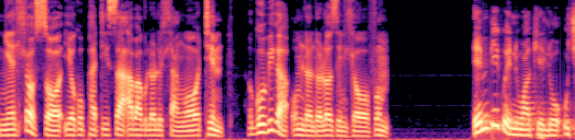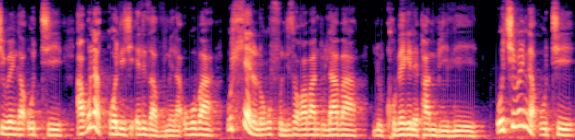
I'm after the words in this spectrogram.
ngenhloso yokuphathisa abakulolu hlangothi. Kubika umlondolozi ndlovu. Embikweni wakhe lo uchiwenga uthi akula koliji elizavumela ukuba uhlelo lokufundiswa kwabantu laba luqhubekele phambili. Uchiwenga uthi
